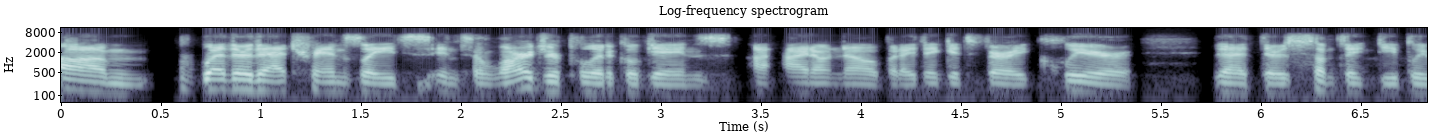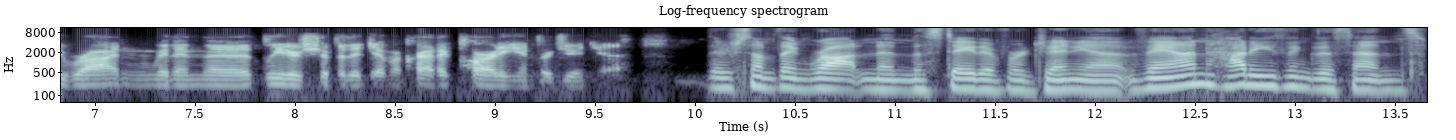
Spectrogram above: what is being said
Um, whether that translates into larger political gains, I, I don't know, but I think it's very clear that there's something deeply rotten within the leadership of the Democratic Party in Virginia. There's something rotten in the state of Virginia. Vann, how do you think this ends?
